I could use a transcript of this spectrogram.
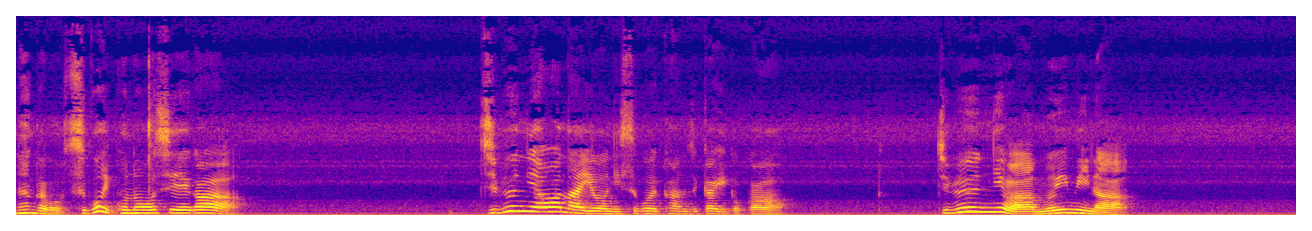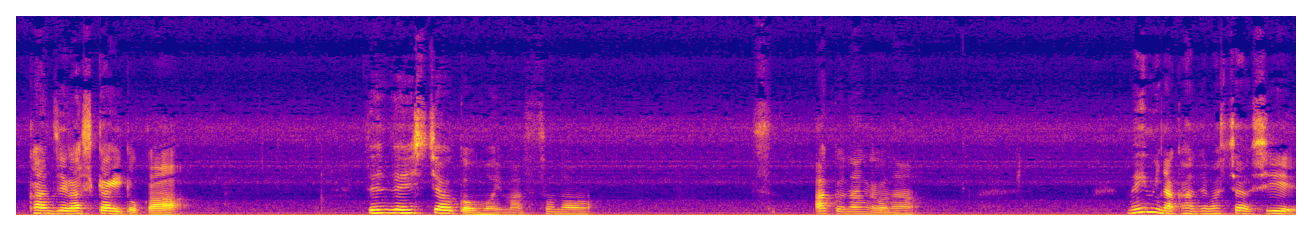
なんだろうすごいこの教えが自分に合わないようにすごい感じたりとか自分には無意味な感じがしっかりとか全然しちゃうと思います。そのあとなんだろうな無意味な感じもしちゃうし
